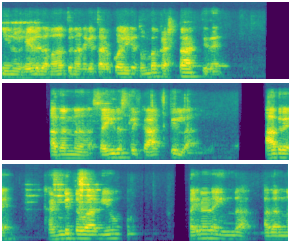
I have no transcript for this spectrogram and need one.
ನೀನು ಹೇಳಿದ ಮಾತು ನನಗೆ ತಡ್ಕೊಳ್ಳಿಕ್ಕೆ ತುಂಬಾ ಕಷ್ಟ ಆಗ್ತಿದೆ. ಅದನ್ನ ಸೈರಿಸ್ಲಿಕ್ಕೆ ಆಗ್ತಿಲ್ಲ. ಆದ್ರೆ ಖಂಡಿತವಾಗಿಯೂ ಪ್ರೇರಣೆಯಿಂದ ಅದನ್ನ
